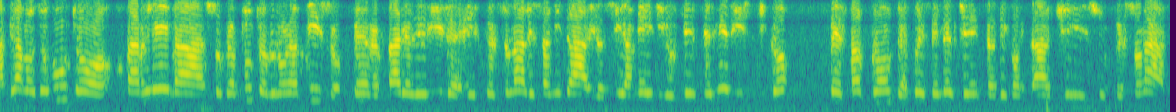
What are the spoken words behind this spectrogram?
abbiamo dovuto far leva soprattutto per un avviso per fare aderire il personale sanitario sia medico che infermieristico per far fronte a questa emergenza dei contagi sul personale.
